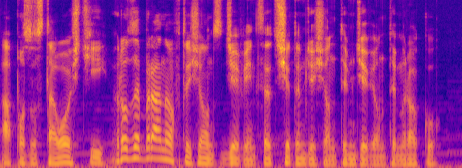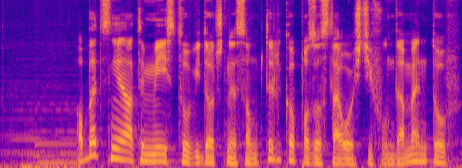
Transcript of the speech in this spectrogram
a pozostałości rozebrano w 1979 roku. Obecnie na tym miejscu widoczne są tylko pozostałości fundamentów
